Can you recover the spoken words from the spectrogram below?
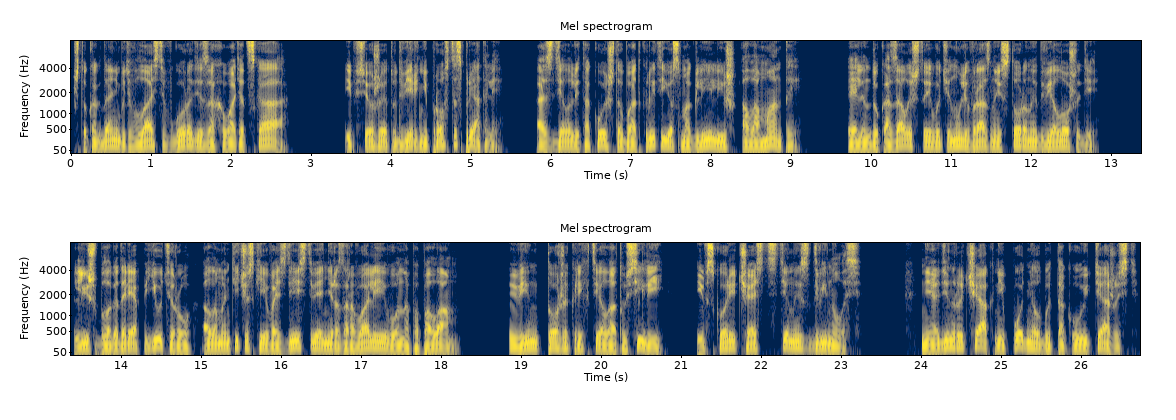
что когда-нибудь власть в городе захватят СКА. И все же эту дверь не просто спрятали, а сделали такой, чтобы открыть ее смогли лишь аламанты. Элленду казалось, что его тянули в разные стороны две лошади. Лишь благодаря Пьютеру аламантические воздействия не разорвали его напополам. Вин тоже кряхтела от усилий, и вскоре часть стены сдвинулась. Ни один рычаг не поднял бы такую тяжесть.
